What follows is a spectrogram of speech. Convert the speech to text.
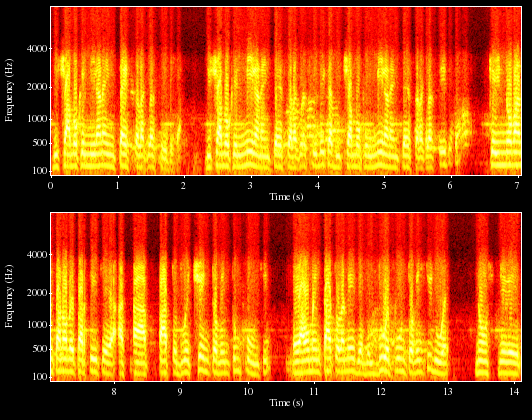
diciamo che il Milan è in testa alla classifica, diciamo che il Milan è in testa alla classifica, diciamo che il Milan è in testa alla classifica, che in 99 partite ha, ha fatto 221 punti e ha aumentato la media del 2.22, non deve,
